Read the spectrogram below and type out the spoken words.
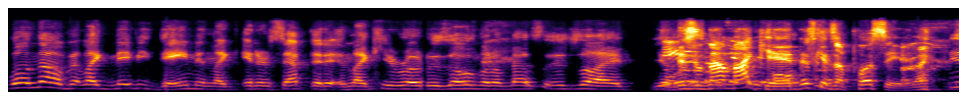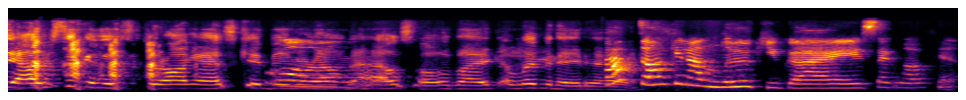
Well, no, but like maybe Daemon like intercepted it and like he wrote his own little message like, yo, This is not my kid. This kid's a pussy. Like, Yeah, I'm sick of this strong ass kid being oh. around the Oh. household. Like, eliminate him. Stop dunking on Luke, you guys. I love him.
